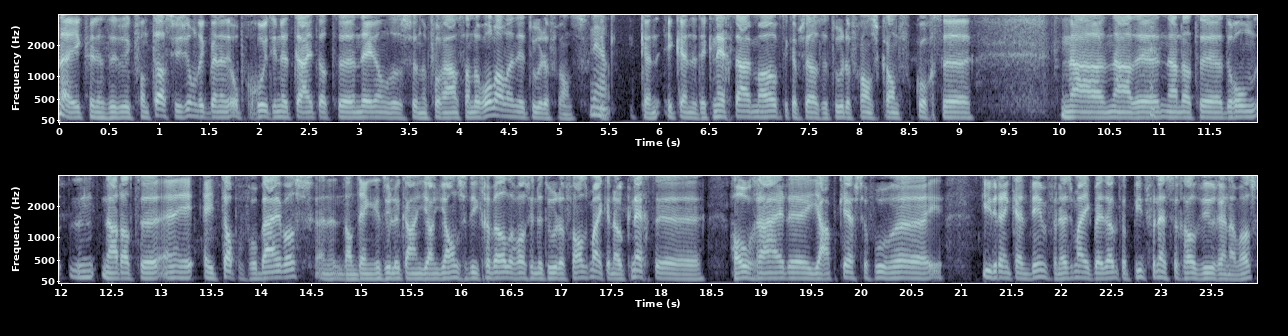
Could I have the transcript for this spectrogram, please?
Nee, ik vind het natuurlijk fantastisch. Want ik ben opgegroeid in de tijd dat uh, Nederlanders een vooraanstaande rol hadden in de Tour de France. Ja. Ik, ik, ken, ik kende de knecht uit mijn hoofd. Ik heb zelfs de Tour de France kant verkocht... Uh, na, na de, nadat, uh, de rond, nadat uh, een etappe voorbij was. En dan denk ik natuurlijk aan Jan Jansen die geweldig was in de Tour de France. Maar ik ken ook Knechten, uh, Hoogheide, Jaap Kersten vroeger. iedereen kent Wim van. Maar ik weet ook dat Piet van Ness een groot wielrenner was.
